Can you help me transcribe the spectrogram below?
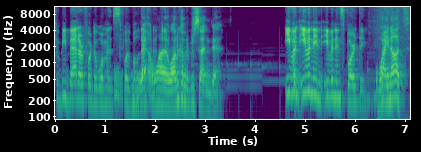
to be better for the women's football. Yeah, one hundred percent. Yeah. Even even in even in sporting. Why not?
